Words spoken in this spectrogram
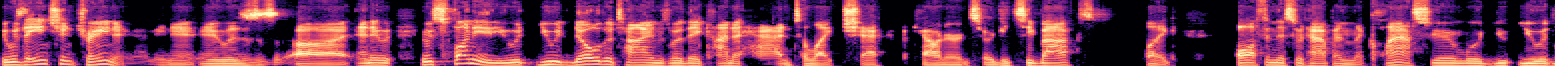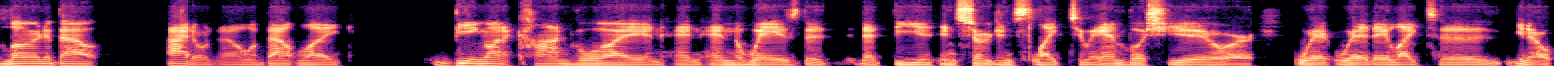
it was ancient training. I mean, it, it was uh, and it, it was funny. You would you would know the times where they kind of had to like check a counterinsurgency box. Like often this would happen in the classroom where you you would learn about I don't know about like being on a convoy and and and the ways that that the insurgents like to ambush you or where where they like to you know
